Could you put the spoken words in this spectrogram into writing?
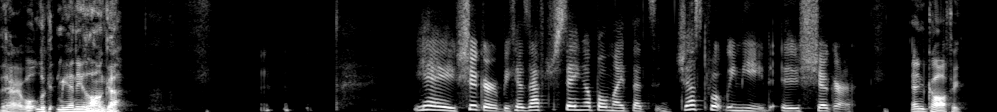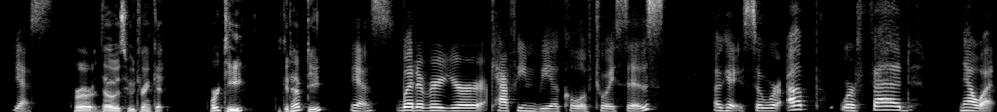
There, it won't look at me any longer. Yay, sugar, because after staying up all night, that's just what we need, is sugar. And coffee. Yes. For those who drink it. Or tea. You could have tea. Yes, whatever your caffeine vehicle of choice is. Okay, so we're up, we're fed. Now what?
